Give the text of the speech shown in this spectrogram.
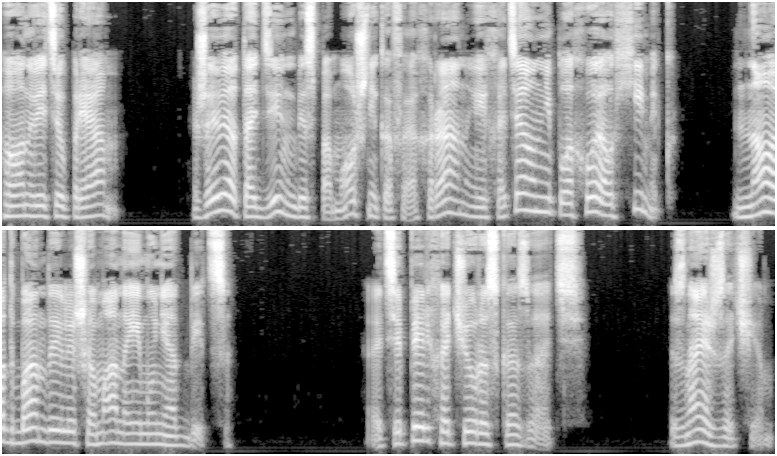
Он ведь упрям. Живет один, без помощников и охраны, и хотя он неплохой алхимик, но от банды или шамана ему не отбиться. А теперь хочу рассказать. Знаешь зачем?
